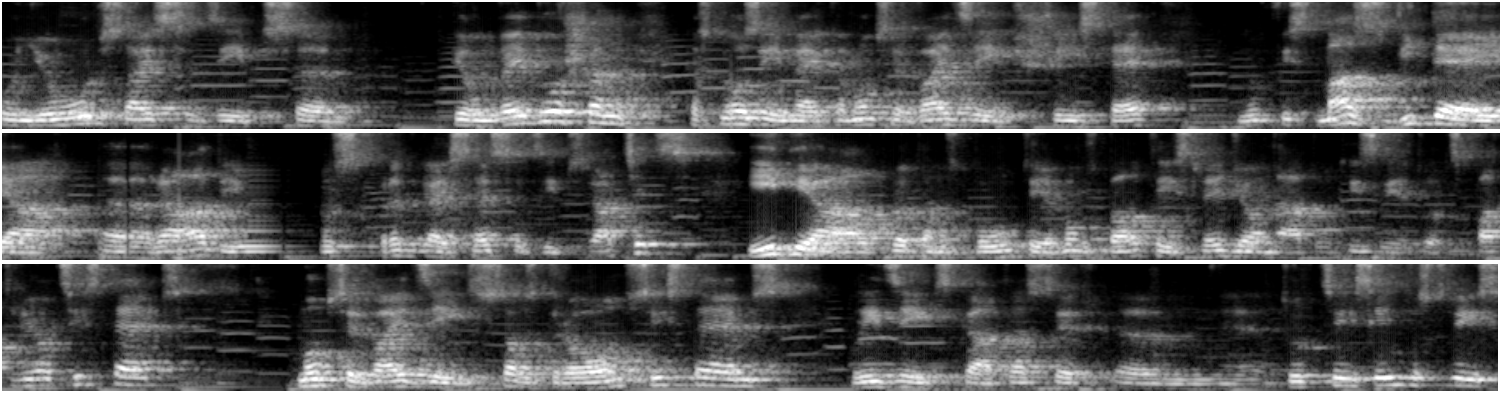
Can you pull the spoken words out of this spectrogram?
un jūras aizsardzības eh, pilnveidošana, kas nozīmē, ka mums ir vajadzīgas šīs te, nu, vismaz vidējā rādījuma pretgaisa aizsardzības raķetes. Ideāli, protams, būtu, ja mums Baltijas reģionā būtu izvietotas patriotu sistēmas, Mums ir vajadzīgas savas dronu sistēmas, līdzīgas kā tas ir um, Turcijas industrijas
